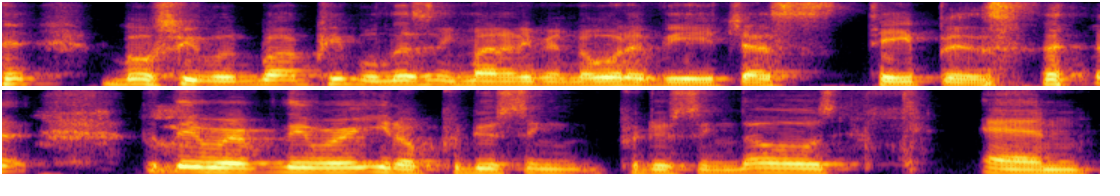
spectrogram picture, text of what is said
and, most people, but people listening might not even know what a VHS tape is, but they were they were you know producing producing those, and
